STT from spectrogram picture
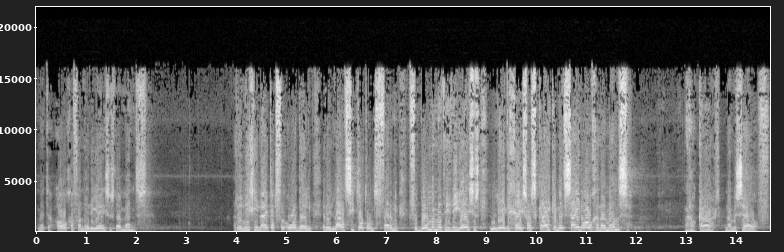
met de ogen van de Heer Jezus naar mensen. Religie leidt tot veroordeling, relatie tot ontferming. Verbonden met de Heer Jezus leert de geest ons kijken met zijn ogen naar mensen. Naar elkaar, naar mezelf.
